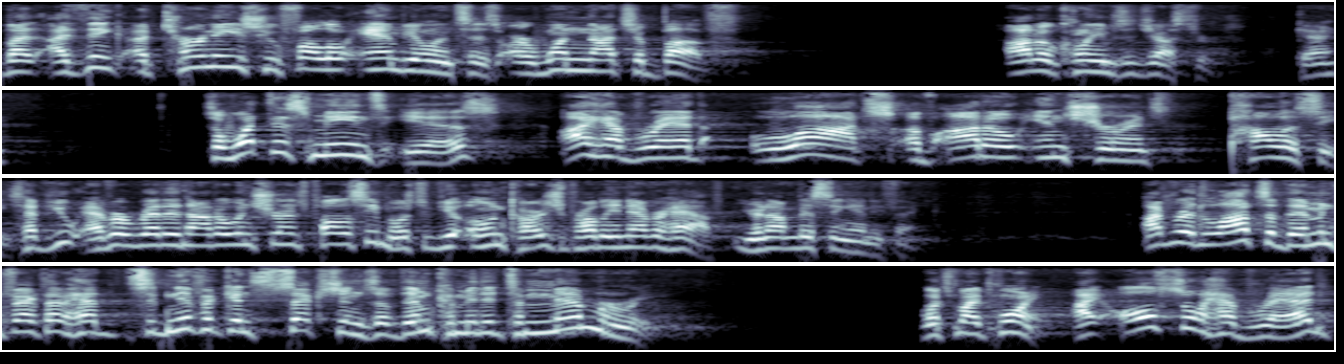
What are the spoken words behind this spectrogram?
but I think attorneys who follow ambulances are one notch above auto claims adjusters, okay? So what this means is I have read lots of auto insurance policies. Have you ever read an auto insurance policy? Most of you own cars, you probably never have. You're not missing anything. I've read lots of them. In fact, I've had significant sections of them committed to memory. What's my point? I also have read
